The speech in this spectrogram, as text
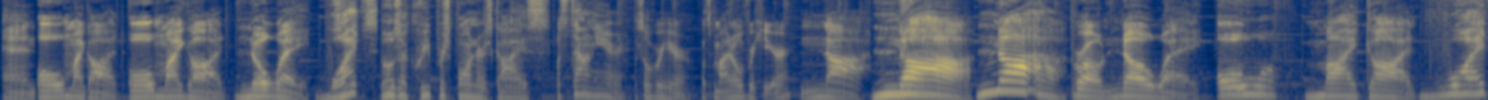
And oh my god, oh my god, no way. What? Those are creeper spawners, guys. What's down here? What's over here? What's mine over here? Nah, nah, nah, bro. No way. Oh my god. What?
